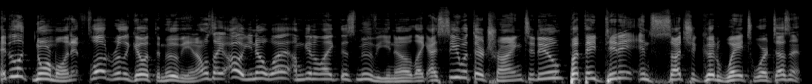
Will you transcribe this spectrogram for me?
it looked normal and it flowed really good with the movie. And I was like, oh, you know what? I'm going to like this movie, you know? Like I see what they're trying to do, but they did it in such a good way to where it doesn't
